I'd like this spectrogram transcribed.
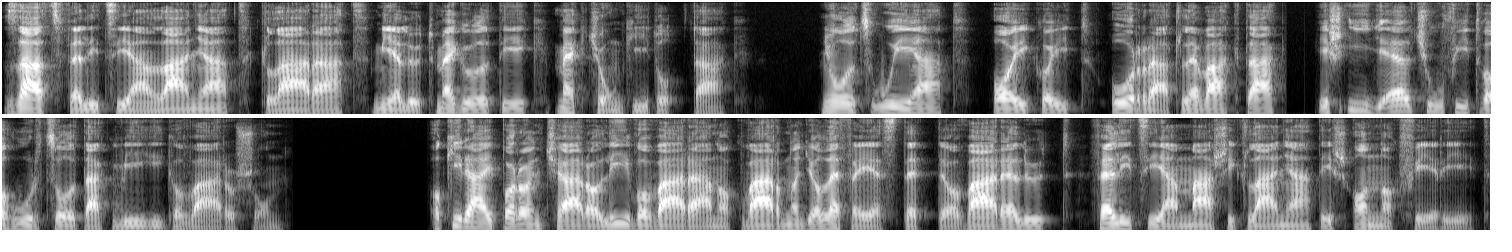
Zác Felicián lányát, Klárát, mielőtt megölték, megcsonkították. Nyolc ujját, ajkait, orrát levágták, és így elcsúfítva hurcolták végig a városon. A király parancsára Léva várának várnagya lefejeztette a vár előtt Felicián másik lányát és annak férjét.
